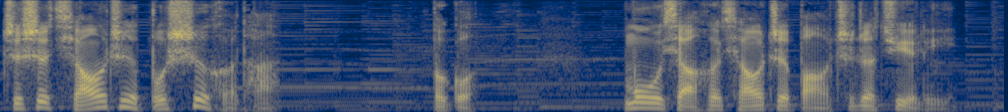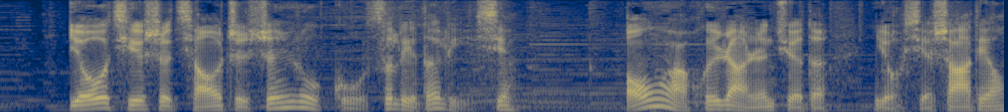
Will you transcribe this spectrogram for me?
只是乔治不适合他。不过，穆小和乔治保持着距离，尤其是乔治深入骨子里的理性，偶尔会让人觉得有些沙雕。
